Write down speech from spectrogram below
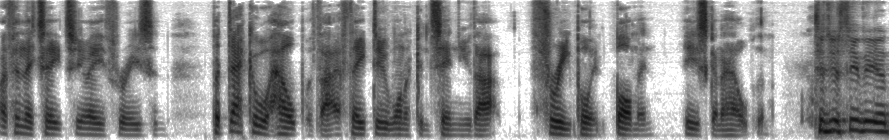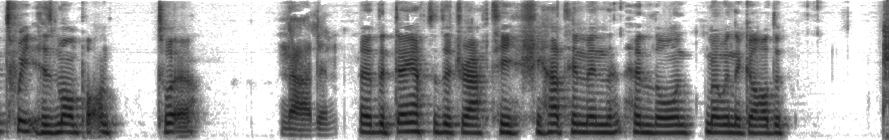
I think they take too many threes and but Dekker will help with that if they do want to continue that three point bombing. He's going to help them. Did you see the uh, tweet his mom put on Twitter? No, I didn't. Uh, the day after the draft, he she had him in her lawn mowing the garden.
